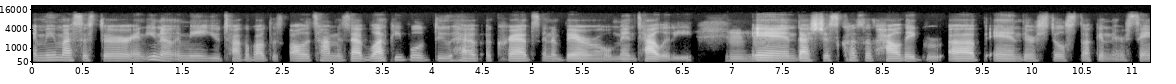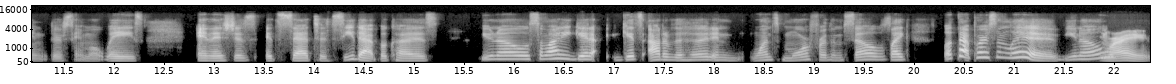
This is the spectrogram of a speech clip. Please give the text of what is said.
and me and my sister, and you know, and me, you talk about this all the time, is that black people do have a crabs in a barrel mentality. hmm And that's just because of how they grew up and they're still stuck in their same their same old ways. And it's just it's sad to see that because you know somebody get gets out of the hood and wants more for themselves, like let that person live, you know? Right,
